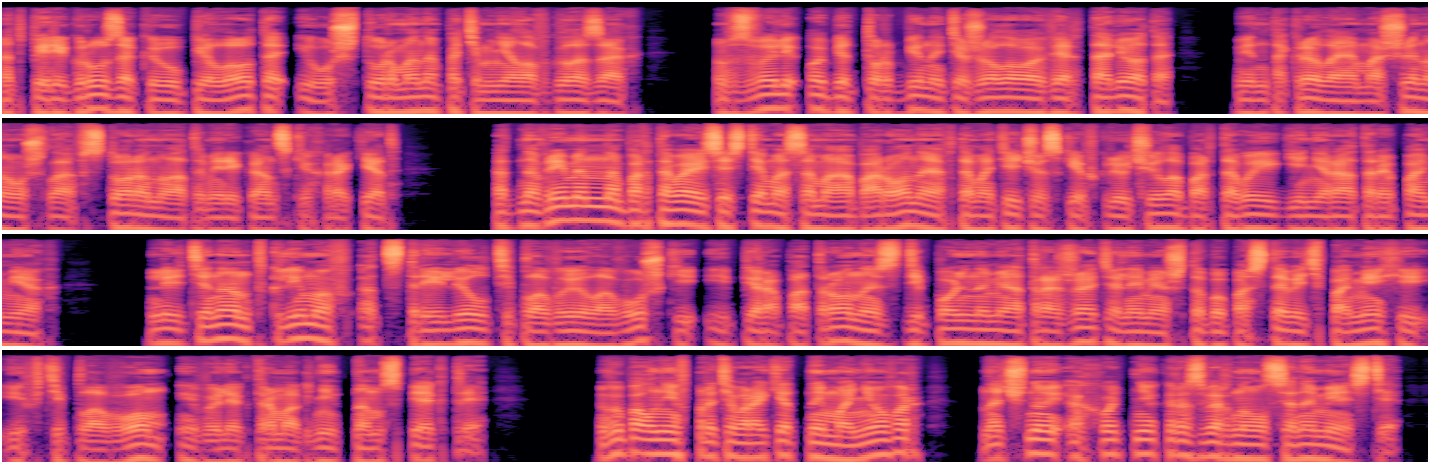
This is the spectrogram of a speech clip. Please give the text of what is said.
От перегрузок и у пилота, и у штурмана потемнело в глазах. Взвыли обе турбины тяжелого вертолета. Винтокрылая машина ушла в сторону от американских ракет. Одновременно бортовая система самообороны автоматически включила бортовые генераторы помех. Лейтенант Климов отстрелил тепловые ловушки и пиропатроны с дипольными отражателями, чтобы поставить помехи и в тепловом, и в электромагнитном спектре. Выполнив противоракетный маневр, ночной охотник развернулся на месте —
